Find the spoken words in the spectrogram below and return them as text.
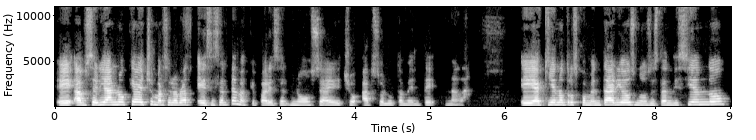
Eh, Abseriano, ¿qué ha hecho Marcelo Ebrard? Ese es el tema, que parece no se ha hecho absolutamente nada. Eh, aquí en otros comentarios nos están diciendo,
